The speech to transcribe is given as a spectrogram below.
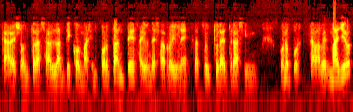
Cada vez son transatlánticos más importantes, hay un desarrollo, una infraestructura detrás, y, bueno, pues cada vez mayor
